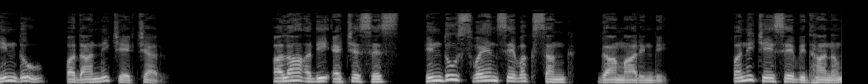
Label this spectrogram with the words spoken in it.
హిందూ పదాన్ని చేర్చారు. అలా అది హెచ్ఎస్ఎస్ హిందూ స్వయంసేవక్ సంఘ్గా మారింది. పని చేసే విధానం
